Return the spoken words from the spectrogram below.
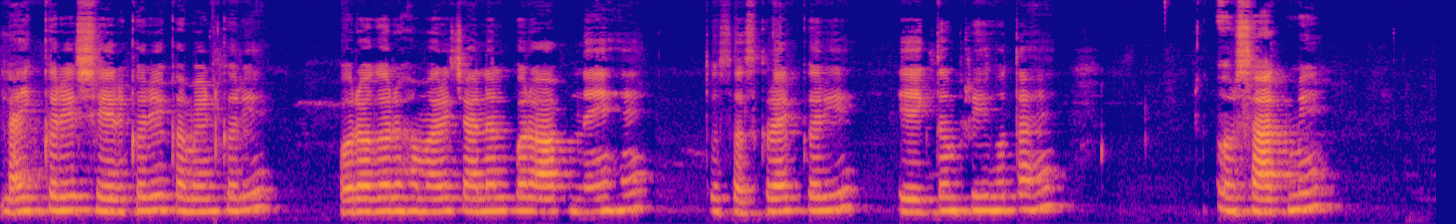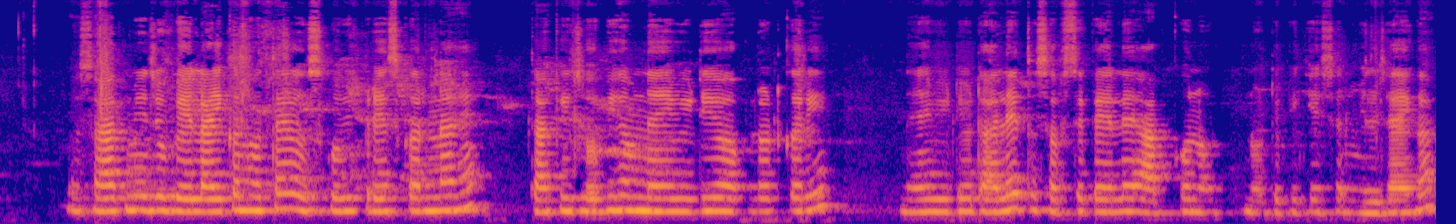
लाइक करें, शेयर करें, कमेंट करिए। और अगर हमारे चैनल पर आप नए हैं तो सब्सक्राइब करिए एकदम फ्री होता है। और साथ में और साथ में जो बेल आइकन होता है, उसको भी प्रेस करना है, ताकि जो भी हम नए वीडियो अपलोड करें नए वीडियो डाले तो सबसे पहले आपको नो, नोटिफिकेशन मिल जाएगा।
